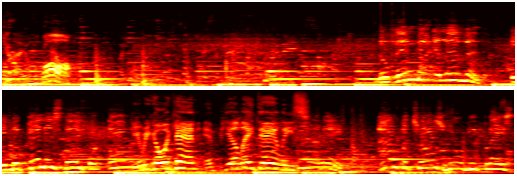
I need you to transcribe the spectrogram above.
You're wrong. November 11th, Independence Day for all Here we go again. MPLA dailies. LA. Patrols will be placed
